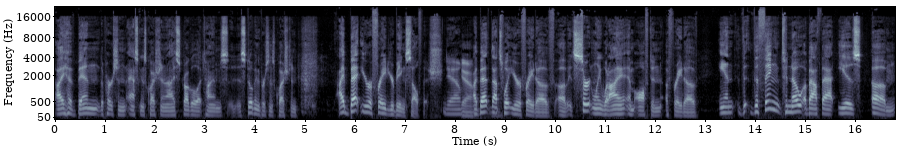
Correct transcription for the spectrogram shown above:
I have been the person asking this question, and I struggle at times uh, still being the person this question. I bet you're afraid you're being selfish. Yeah. Yeah. I bet that's what you're afraid of. Uh, it's certainly what I am often afraid of. And the the thing to know about that is, um,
